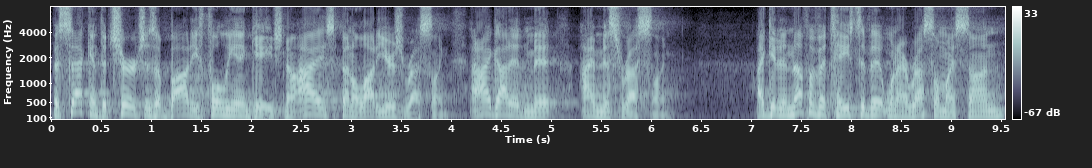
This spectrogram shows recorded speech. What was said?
But second, the church is a body fully engaged. Now, I spent a lot of years wrestling, and I got to admit, I miss wrestling. I get enough of a taste of it when I wrestle my son.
